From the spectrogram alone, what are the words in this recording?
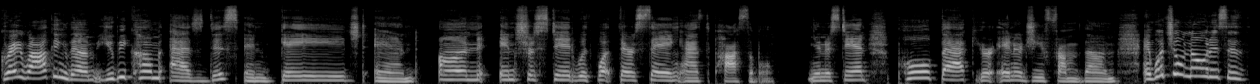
gray rocking them, you become as disengaged and uninterested with what they're saying as possible. You understand? Pull back your energy from them. And what you'll notice is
